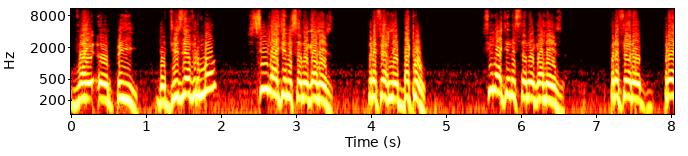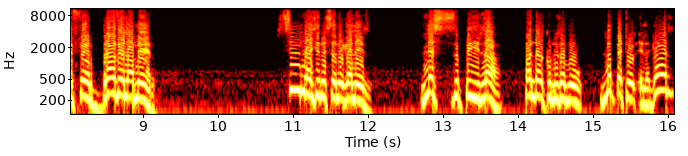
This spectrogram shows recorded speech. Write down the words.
vous voyez un pays de désœuvrement. Si la jeunesse sénégalaise préfère les bateaux, si la jeunesse sénégalaise préfère, braver la mer, si la jeunesse sénégalaise laisse ce pays-là pendant que nous avons le pétrole et le gaz,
